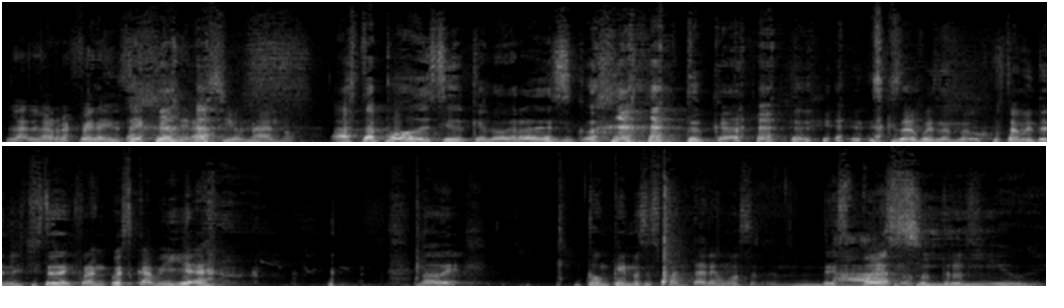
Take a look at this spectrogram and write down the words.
la, la referencia generacional, ¿no? Hasta puedo decir que lo agradezco. tu cara. Es que estaba pensando justamente en el chiste de Franco Escamilla. no, de con qué nos espantaremos después Ah, nosotros. Sí, güey.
